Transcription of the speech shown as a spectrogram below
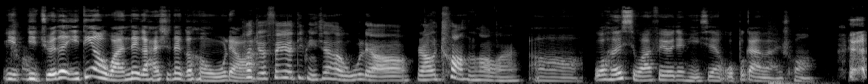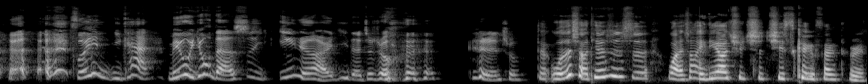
你你觉得一定要玩那个，还是那个很无聊啊他觉？得飞跃地平线很无聊，然后创很好玩。哦，我很喜欢飞跃地平线，我不敢玩创。所以你看，没有用的是因人而异的这种个人处。对，我的小贴士是晚上一定要去吃 Cheesecake Factory，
